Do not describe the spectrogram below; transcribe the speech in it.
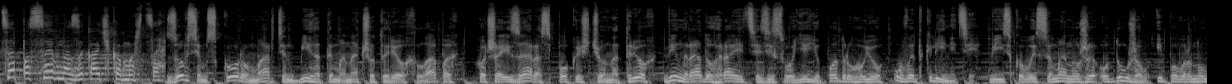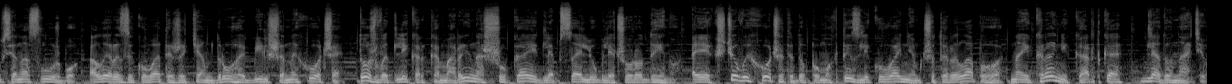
це пасивна закачка мишці. Зовсім скоро Мартін бігатиме на чотирьох лапах, хоча й зараз, поки що на трьох, він радо грається зі своєю подругою у ветклініці. Військовий Семен уже одужав і повернувся на службу, але ризикувати життям друга більше не хоче. Тож ветлікарка Марина шукає для пса люблячу родину. А якщо ви хочете допомогти з лікуванням чотирилапого, на екрані картка для донатів.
